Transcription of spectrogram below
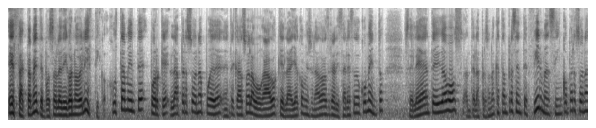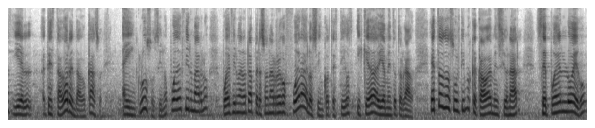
Exactamente, por eso le digo novelístico, justamente porque la persona puede, en este caso el abogado que le haya comisionado a realizar ese documento, se lee ante viva voz, ante las personas que están presentes, firman cinco personas y el testador en dado caso e incluso si no puede firmarlo, puede firmar otra persona ruego fuera de los cinco testigos y queda debidamente otorgado. Estos dos últimos que acabo de mencionar se pueden luego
